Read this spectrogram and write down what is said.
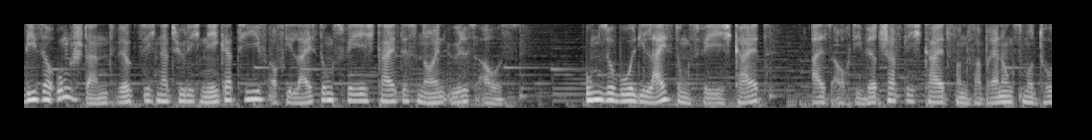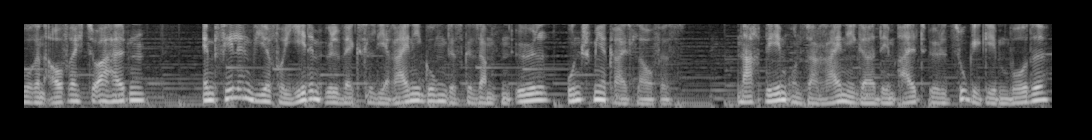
Dieser Umstand wirkt sich natürlich negativ auf die Leistungsfähigkeit des neuen Öls aus. Um sowohl die Leistungsfähigkeit als auch die Wirtschaftlichkeit von Verbrennungsmotoren aufrechtzuerhalten, empfehlen wir vor jedem Ölwechsel die Reinigung des gesamten Öl- und Schmierkreislaufes. Nachdem unser Reiniger dem Altöl zugegeben wurde,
